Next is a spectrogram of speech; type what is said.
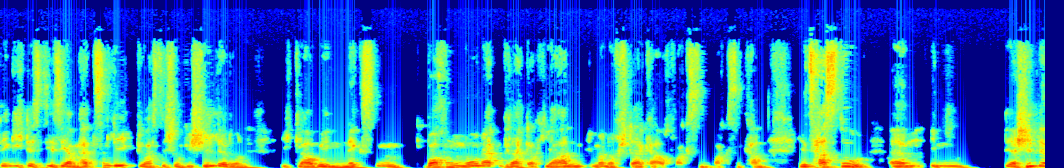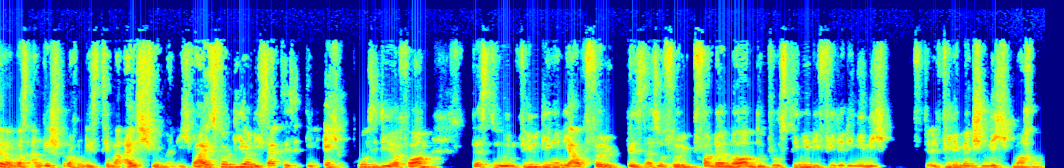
denke ich, das dir sehr am Herzen liegt. Du hast es schon geschildert und ich glaube, in den nächsten Wochen, Monaten, vielleicht auch Jahren immer noch stärker auch wachsen, wachsen kann. Jetzt hast du ähm, in der Schilderung was angesprochen, das Thema Eisschwimmen. Ich weiß von dir und ich sage das in echt positiver Form, dass du in vielen Dingen ja auch verrückt bist, also verrückt von der Norm. Du tust Dinge, die viele Dinge nicht viele Menschen nicht machen.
